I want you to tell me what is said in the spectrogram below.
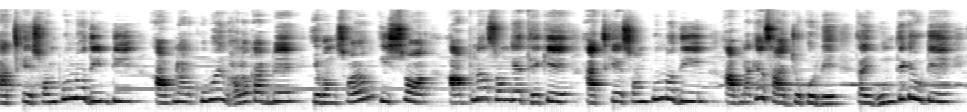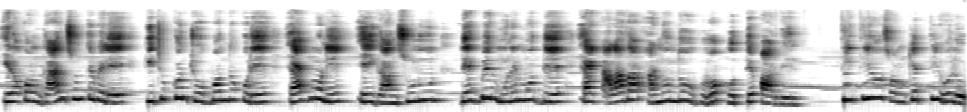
আজকে সম্পূর্ণ দিনটি আপনার খুবই ভালো কাটবে এবং স্বয়ং ঈশ্বর আপনার সঙ্গে থেকে আজকে সম্পূর্ণ দিন আপনাকে সাহায্য করবে। তাই ঘুম থেকে উঠে এরকম গান শুনতে পেলে কিছুক্ষণ চোখ বন্ধ করে এক মনে এই গান শুনুন। দেখবেন মনের মধ্যে এক আলাদা আনন্দ উপভোগ করতে পারবেন। তৃতীয় সংকেতটি হলো,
